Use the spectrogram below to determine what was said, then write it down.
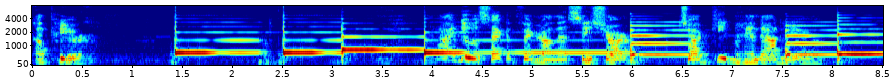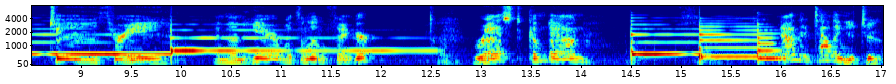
up here. And I do a second finger on that C sharp, so I can keep my hand out here. Two, three, and then here with the little finger. Rest, come down. Now they're telling you to.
